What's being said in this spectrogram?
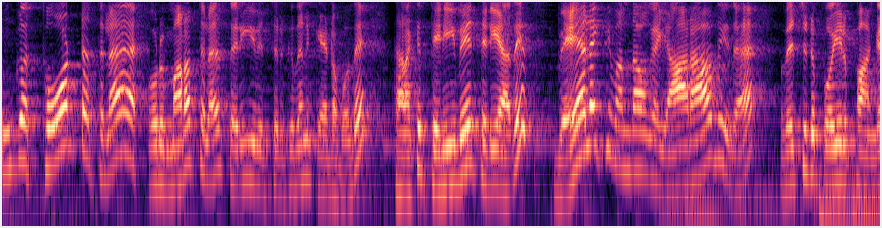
உங்கள் தோட்டத்தில் ஒரு மரத்தில் செருகி வச்சுருக்குதுன்னு கேட்டபோது தனக்கு தெரியவே தெரியாது. வேலைக்கு வந்தவங்க யாராவது இதை வச்சுட்டு போயிருப்பாங்க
